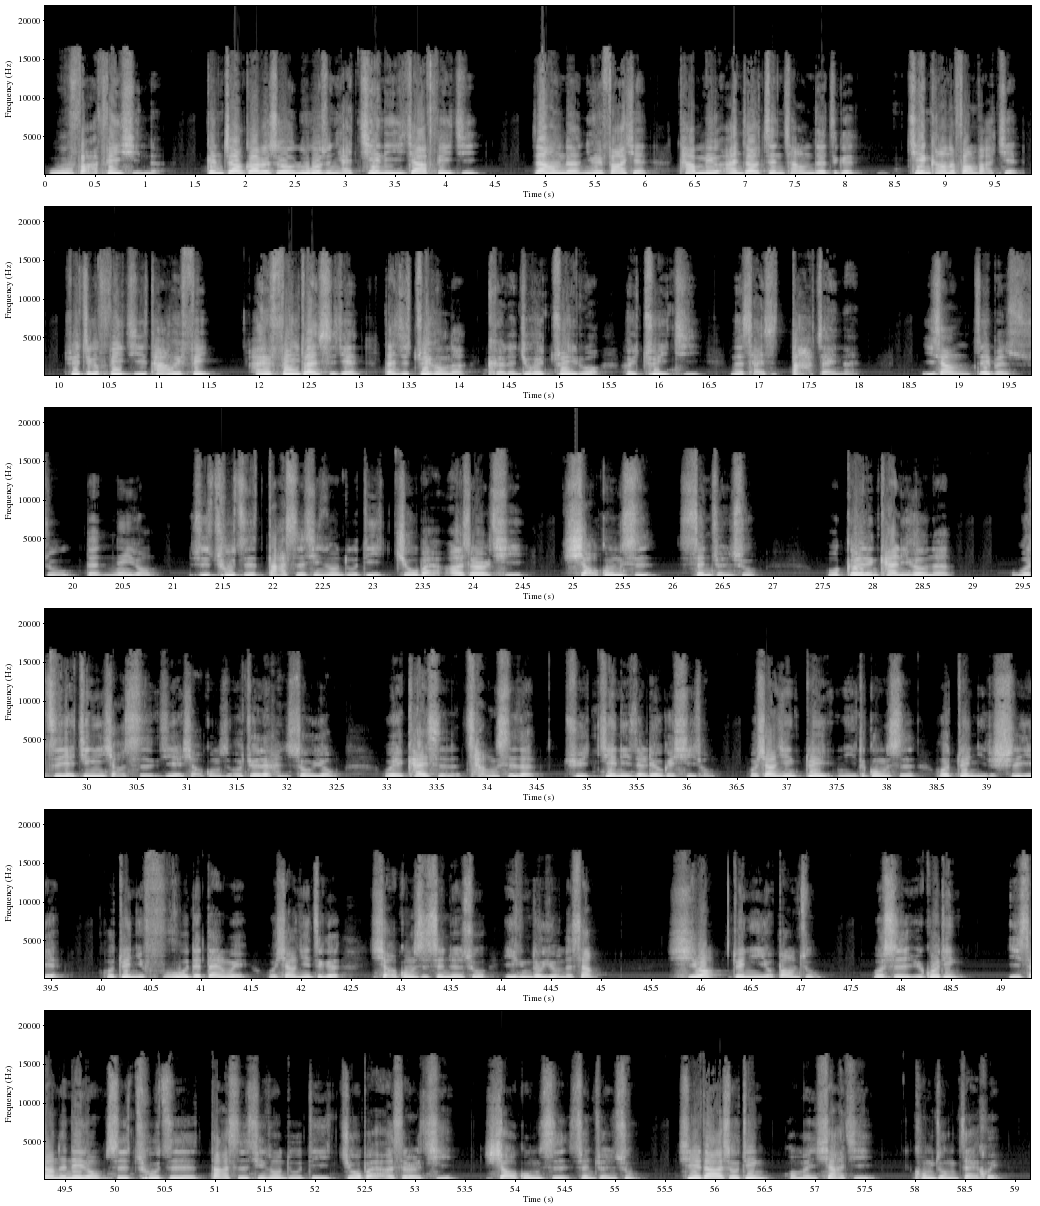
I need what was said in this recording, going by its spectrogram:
无法飞行的。更糟糕的时候，如果说你还建立一架飞机，然后呢，你会发现它没有按照正常的这个健康的方法建，所以这个飞机它会飞，还会飞一段时间，但是最后呢，可能就会坠落，会坠机，那才是大灾难。以上这本书的内容是出自《大师轻松读》第九百二十二期《小公司生存术》，我个人看了以后呢。我自己也经营小事业、小公司，我觉得很受用。我也开始尝试的去建立这六个系统。我相信对你的公司，或对你的事业，或对你服务的单位，我相信这个小公司生存术一定都用得上。希望对你有帮助。我是余国定。以上的内容是出自《大师轻松读》第九百二十二期《小公司生存术》。谢谢大家收听，我们下集空中再会。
